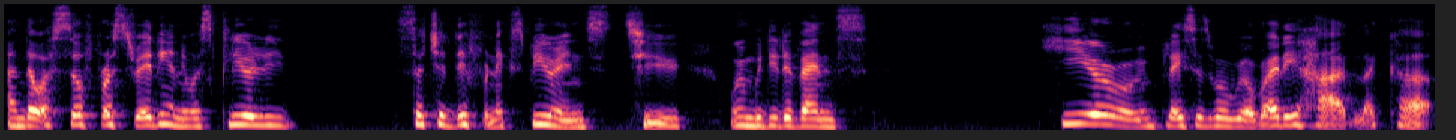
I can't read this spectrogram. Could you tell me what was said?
And that was so frustrating and it was clearly such a different experience to when we did events here or in places where we already had like a,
